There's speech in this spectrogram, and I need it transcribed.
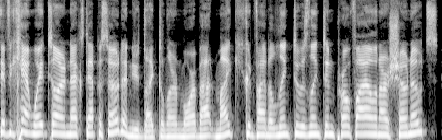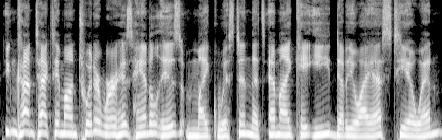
If you can't wait till our next episode and you'd like to learn more about Mike, you can find a link to his LinkedIn profile in our show notes. You can contact him on Twitter, where his handle is Mike Wiston. That's M I K E W I S T O N.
